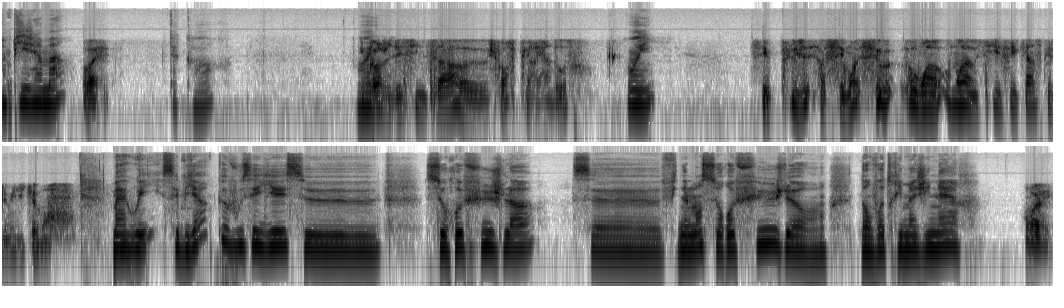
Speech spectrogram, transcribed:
Un pyjama? Ouais. D'accord. Et quand je dessine ça, euh, je pense plus à rien d'autre. Oui. C'est plus, c'est moins, au moins, au moins aussi efficace que les médicaments. Ben oui, c'est bien que vous ayez ce, ce refuge-là, ce, finalement ce refuge dans, dans votre imaginaire. Ouais.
